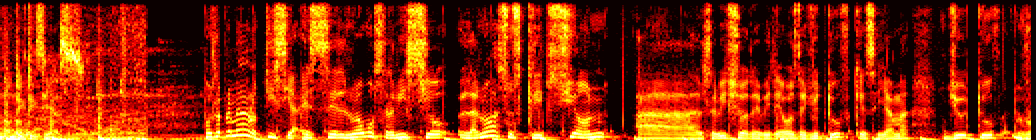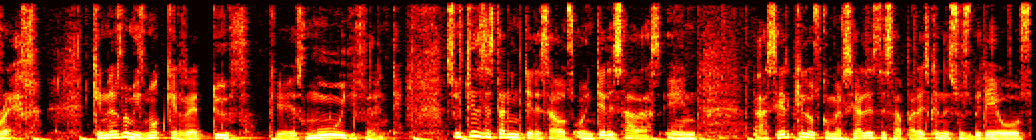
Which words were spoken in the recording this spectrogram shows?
Noticias. Pues la primera noticia es el nuevo servicio, la nueva suscripción al servicio de videos de YouTube que se llama YouTube Red, que no es lo mismo que RedTube, que es muy diferente. Si ustedes están interesados o interesadas en hacer que los comerciales desaparezcan de sus videos,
